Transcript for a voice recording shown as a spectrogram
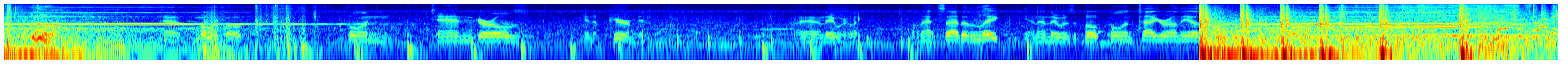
yeah, it was a motorboat pulling 10 girls in a pyramid. And they were like on that side of the lake, and then there was a boat pulling Tiger on the other. Nurse is running!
